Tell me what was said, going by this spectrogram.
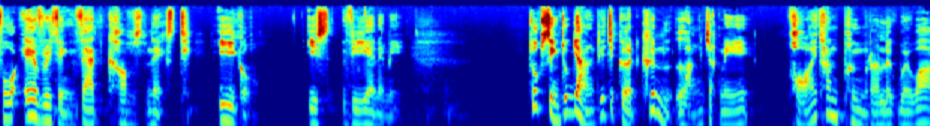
for everything that comes next ego is the enemy ทุกสิ่งทุกอย่างที่จะเกิดขึ้นหลังจากนี้ ขอให้ท่านพึงระลึกไว้ว่า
